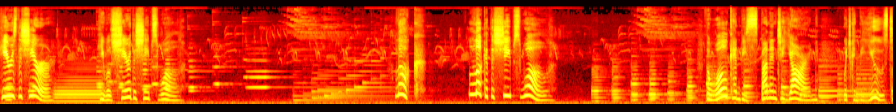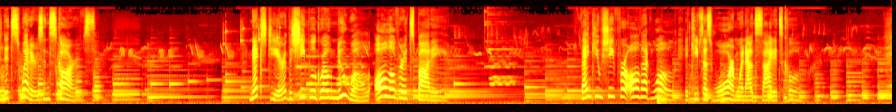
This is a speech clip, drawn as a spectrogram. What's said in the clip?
Here is the shearer. He will shear the sheep's wool. Look! Look at the sheep's wool. Wool can be spun into yarn, which can be used to knit sweaters and scarves. Next year, the sheep will grow new wool all over its body. Thank you, sheep, for all that wool. It keeps us warm when outside it's cool.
